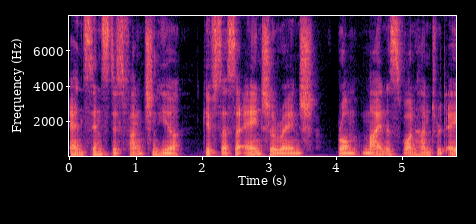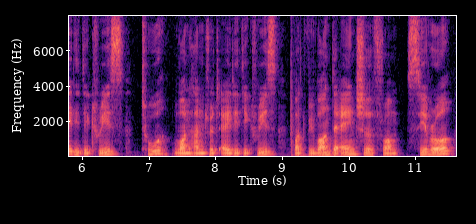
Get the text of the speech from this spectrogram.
And since this function here gives us an angel range from minus 180 degrees to 180 degrees, but we want the angel from 0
